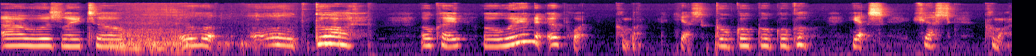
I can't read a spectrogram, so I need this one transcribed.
hours later. Uh, oh, God. Okay, we're in the airport. Come on. Yes, go, go, go, go, go. Yes, yes, come on.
